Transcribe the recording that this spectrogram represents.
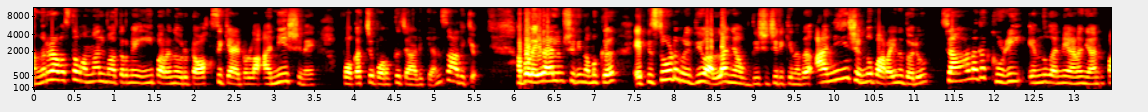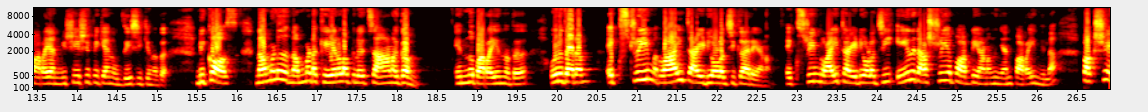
അങ്ങനെ അവസ്ഥ വന്നാൽ മാത്രമേ ഈ പറയുന്ന ഒരു ടോക്സിക് ആയിട്ടുള്ള അനീഷിനെ പുകച്ച് പുറത്ത് ചാടിക്കാൻ സാധിക്കും. അപ്പോൾ ഏതായാലും ശരി നമുക്ക് എപ്പിസോഡ് റിവ്യൂ അല്ല ഞാൻ ഉദ്ദേശിച്ചിരിക്കുന്നത്. അനീഷ് എന്ന് പറയുന്നത് ഒരു ചാണകക്കുഴി എന്ന് തന്നെയാണ് ഞാൻ പറയാൻ വിശേഷിപ്പിക്കാൻ ഉദ്ദേശിക്കുന്നത്. ബിക്കോസ് നമ്മൾ നമ്മുടെ കേരളത്തിലെ ചാണകം എന്ന് പറയുന്നത് ഒരു തരം എക്സ്ട്രീം റൈറ്റ് ഐഡിയോളജിക്കാരെയാണ് എക്സ്ട്രീം റൈറ്റ് ഐഡിയോളജി ഏത് രാഷ്ട്രീയ പാർട്ടിയാണെന്ന് ഞാൻ പറയുന്നില്ല. പക്ഷേ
